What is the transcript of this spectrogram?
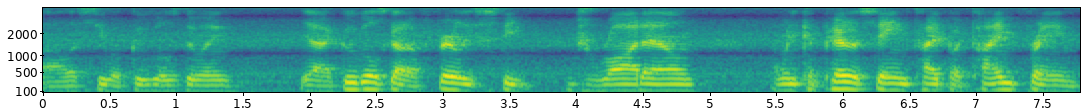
Uh, let's see what Google's doing. Yeah, Google's got a fairly steep drawdown. And when you compare the same type of time frame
